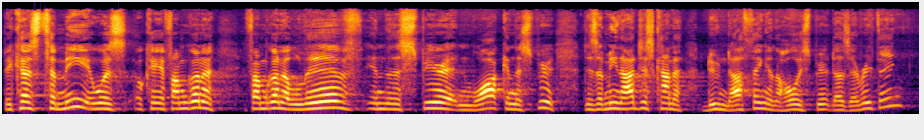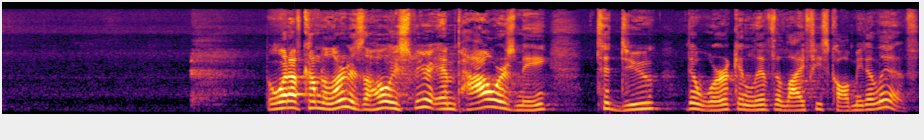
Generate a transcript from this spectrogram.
Because to me it was okay if I'm to if I'm to live in the spirit and walk in the spirit does it mean I just kind of do nothing and the Holy Spirit does everything? But what I've come to learn is the Holy Spirit empowers me to do the work and live the life he's called me to live.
